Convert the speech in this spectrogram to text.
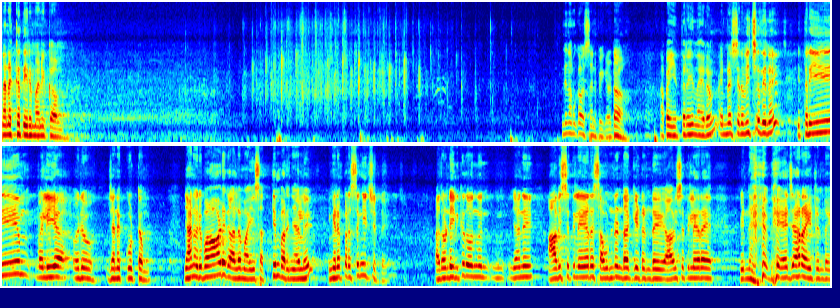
നിനക്ക് തീരുമാനിക്കാം. ഇനി നമുക്ക് അവസാനിപ്പിക്കാം കേട്ടോ. അപ്പോൾ ഇത്രയും നേരം എന്നെ ശ്രവിച്ചതിന് ഇത്രയും വലിയ ഒരു ജനക്കൂട്ടം. ഞാൻ ഒരുപാട് കാലമായി സത്യം പറഞ്ഞാൽ ഇങ്ങനെ പ്രസംഗിച്ചിട്ട്. അതുകൊണ്ട് എനിക്ക് തോന്നുന്നു ഞാൻ ആവശ്യത്തിലേറെ സൗണ്ട് ഉണ്ടാക്കിയിട്ടുണ്ട് ആവശ്യത്തിലേറെ പിന്നെ ബേജാറായിട്ടുണ്ട്.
